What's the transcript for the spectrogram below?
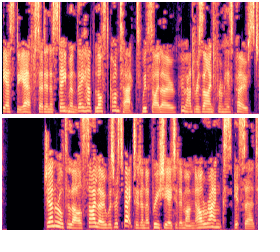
The SDF said in a statement they had lost contact with Silo, who had resigned from his post. General Talal Silo was respected and appreciated among our ranks, it said.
